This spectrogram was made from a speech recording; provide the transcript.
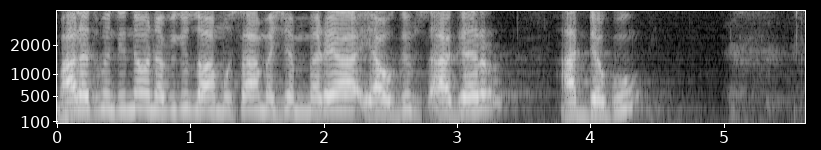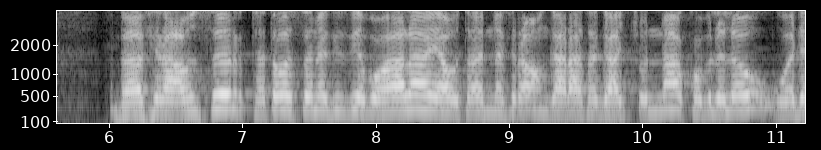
ማለት ምንድ ነው ነቢዩላህ ሙሳ መጀመሪያ ያው ግብፅ አገር አደጉ በፊራውን ስር ተተወሰነ ጊዜ በኋላ ያው ተነ ፊራውን ጋር ተጋጩና ኮብልለው ወደ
